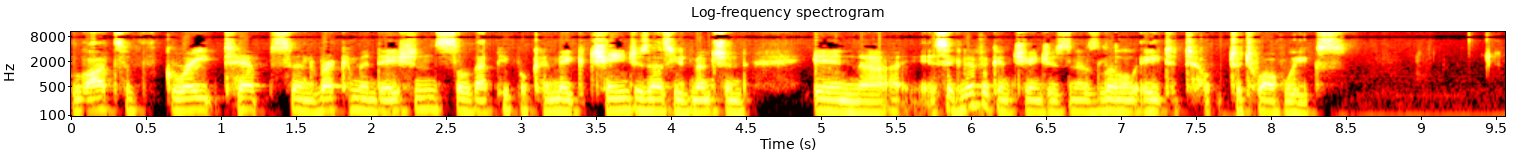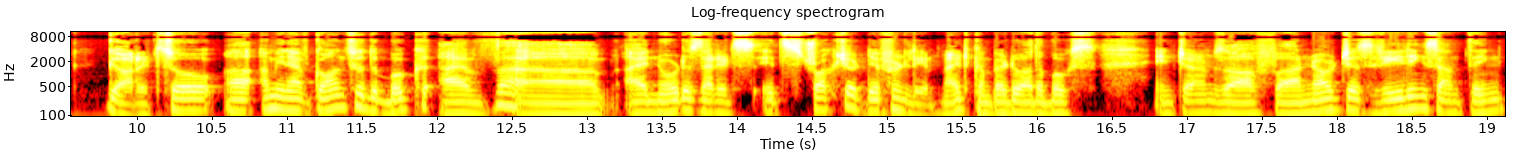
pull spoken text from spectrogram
lots of great tips and recommendations so that people can make changes, as you'd mentioned, in uh, significant changes in as little eight to, to 12 weeks. Got it. So, uh, I mean, I've gone through the book. I've uh, I noticed that it's it's structured differently, right, compared to other books in terms of uh, not just reading something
